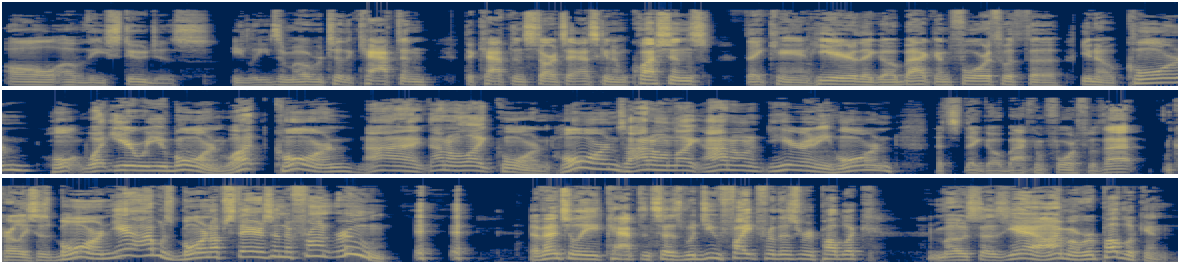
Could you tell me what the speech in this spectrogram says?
all of the stooges. He leads them over to the captain. The captain starts asking him questions they can't hear. They go back and forth with the, you know, corn. Horn, what year were you born? What corn? I I don't like corn. Horns. I don't like. I don't hear any horn. That's they go back and forth with that. And Curly says, "Born? Yeah, I was born upstairs in the front room." Eventually, Captain says, "Would you fight for this republic?" And Moe says, "Yeah, I'm a Republican."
